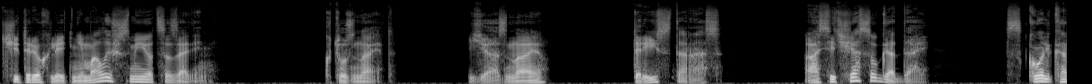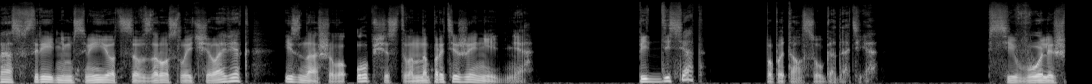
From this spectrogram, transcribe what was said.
четырехлетний малыш смеется за день? Кто знает? Я знаю. Триста раз. А сейчас угадай, сколько раз в среднем смеется взрослый человек из нашего общества на протяжении дня? Пятьдесят? Попытался угадать я. «Всего лишь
